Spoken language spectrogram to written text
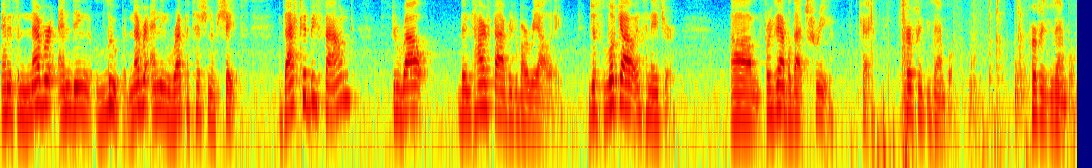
and it's a never ending loop, a never ending repetition of shapes. That could be found throughout the entire fabric of our reality. Just look out into nature. Um, for example, that tree. Okay, perfect example. Perfect example.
